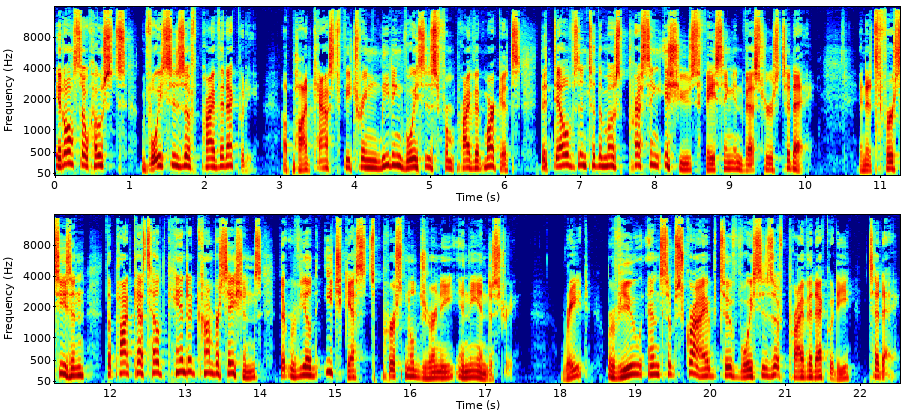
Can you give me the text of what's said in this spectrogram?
It also hosts Voices of Private Equity, a podcast featuring leading voices from private markets that delves into the most pressing issues facing investors today. In its first season, the podcast held candid conversations that revealed each guest's personal journey in the industry. Rate, review, and subscribe to Voices of Private Equity today.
